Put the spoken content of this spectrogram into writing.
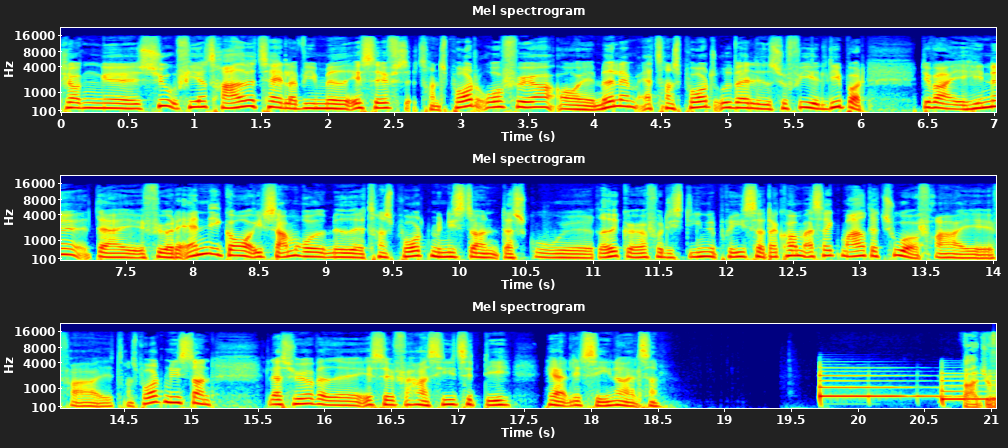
Klokken øh, 7.34 taler vi med SF's transportordfører og medlem af transportudvalget, Sofie Libert. Det var hende, der førte an i går i et samråd med transportministeren, der skulle redegøre for de stigende priser. Der kom altså ikke meget retur fra, fra transportministeren. Lad os høre, hvad SF har at sige til det her lidt senere altså. Radio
